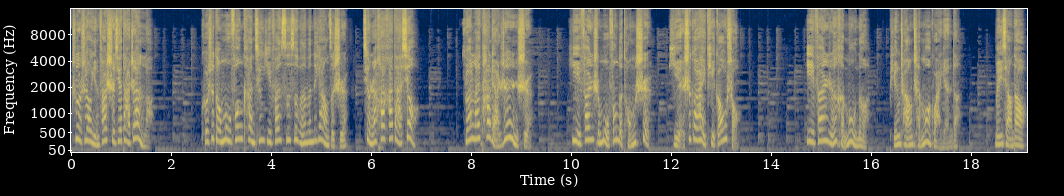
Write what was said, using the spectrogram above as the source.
这是要引发世界大战了。可是等沐风看清一帆斯斯文文的样子时，竟然哈哈大笑。原来他俩认识，一帆是沐风的同事。也是个 IT 高手。一帆人很木讷，平常沉默寡言的，没想到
